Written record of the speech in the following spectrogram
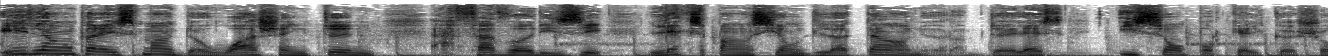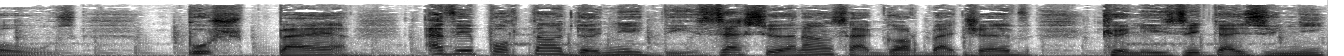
et l'empressement de Washington à favoriser l'expansion de l'OTAN en Europe de l'Est y sont pour quelque chose. Bush père avait pourtant donné des assurances à Gorbatchev que les États-Unis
